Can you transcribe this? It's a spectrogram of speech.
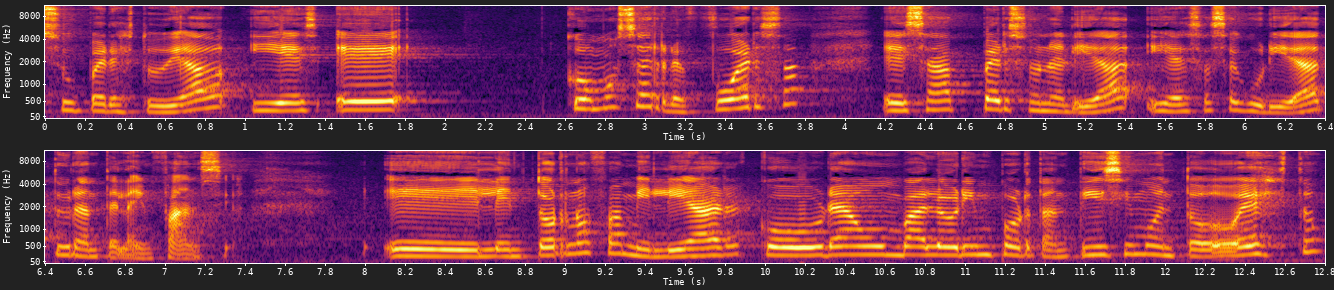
súper estudiado, y es cómo se refuerza esa personalidad y esa seguridad durante la infancia. El entorno familiar cobra un valor importantísimo en todo esto.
